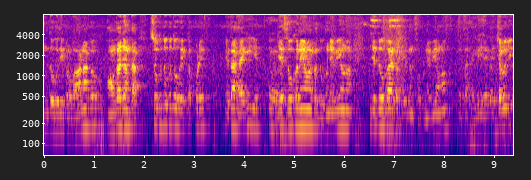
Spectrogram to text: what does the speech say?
ਦੁੱਖ ਦੀ ਪਰਵਾਹ ਨਾ ਕਰੋ। ਆਉਂਦਾ ਜਾਂਦਾ। ਸੁੱਖ ਦੁੱਖ ਦੋਹੇ ਕੱਪੜੇ ਇਹ ਤਾਂ ਹੈਗੀ ਹੈ। ਜੇ ਸੁੱਖ ਨੇ ਆਉਣਾ ਤਾਂ ਦੁੱਖ ਨੇ ਵੀ ਆਉਣਾ। ਜੇ ਦੁੱਖ ਆਇਆ ਤਾਂ ਫਿਰ ਦਿਨ ਸੁੱਖ ਨੇ ਵੀ ਆਉਣਾ। ਇਹ ਤਾਂ ਹੈਗਾ ਹੈਗਾ। ਚਲੋ ਜੀ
